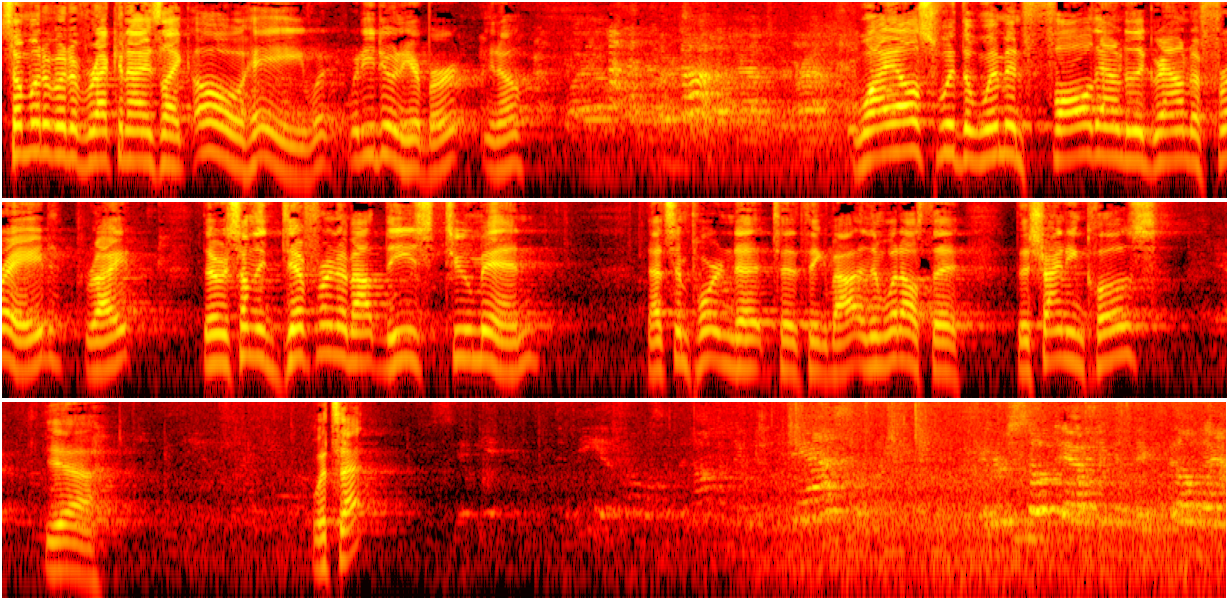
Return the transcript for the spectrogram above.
someone would have recognized, like, oh, hey, what what are you doing here, Bert? You know. Why else would the women fall down to the ground afraid, right? There was something different about these two men. That's important to, to think about. And then what else? The, the shining clothes? Yeah. What's that? They were so dazzling that they fell down.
